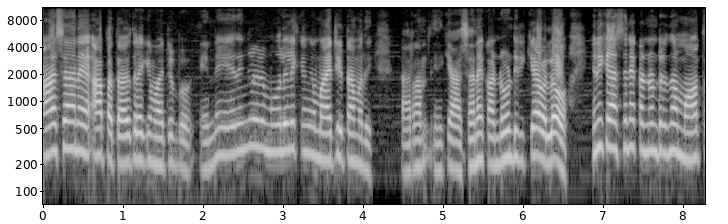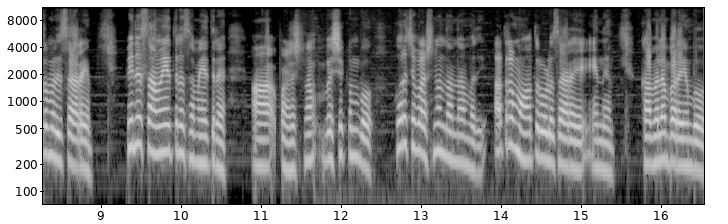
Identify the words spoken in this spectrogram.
ആശാനെ ആ പത്താഴത്തിലേക്ക് മാറ്റുമ്പോൾ എന്നെ ഏതെങ്കിലും ഒരു മൂലയിലേക്ക് അങ്ങ് മാറ്റിയിട്ടാൽ മതി. കാരണം എനിക്ക് ആശാനെ കണ്ടുകൊണ്ടിരിക്കാവല്ലോ. എനിക്ക് ആശാനെ കണ്ടുകൊണ്ടിരുന്നാൽ മാത്രം മതി സാറേ. പിന്നെ സമയത്തിന് സമയത്തിന് ആ ഭക്ഷണം വിശക്കുമ്പോൾ കുറച്ച് ഭക്ഷണം തന്നാൽ മതി. അത്ര മാത്രമേ ഉള്ളൂ സാറേ എന്ന് കമലം പറയുമ്പോൾ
